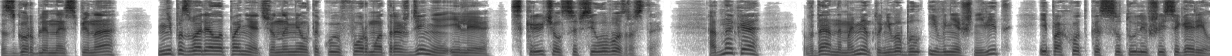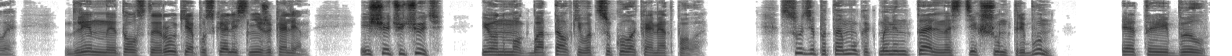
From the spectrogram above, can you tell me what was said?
Сгорбленная спина не позволяла понять, он имел такую форму от рождения или скрючился в силу возраста. Однако в данный момент у него был и внешний вид, и походка сутулившейся гориллы, Длинные толстые руки опускались ниже колен. Еще чуть-чуть, и он мог бы отталкиваться кулаками от пола. Судя по тому, как моментально стих шум трибун, это и был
